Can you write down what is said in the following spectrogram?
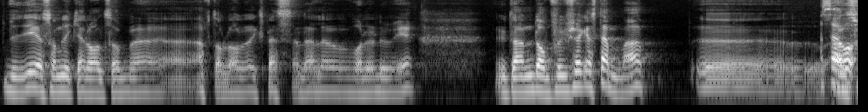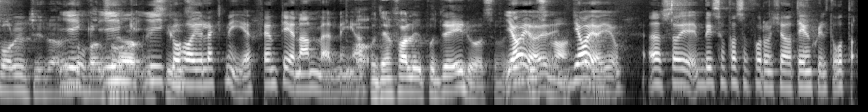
vi är, som likadant som eh, Aftonbladet, Expressen eller vad det nu är. Utan de får försöka stämma eh, Alltså, ansvarig utgivare Gick, gick, Ja, JK precis. har ju lagt ner 51 anmälningar. Och den faller ju på dig då? Som, Ja, ja, ja, ja, jo. Alltså, I så fall så får de köra ett enskilt åtal.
